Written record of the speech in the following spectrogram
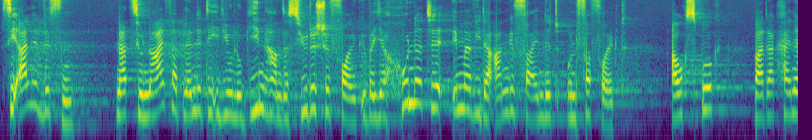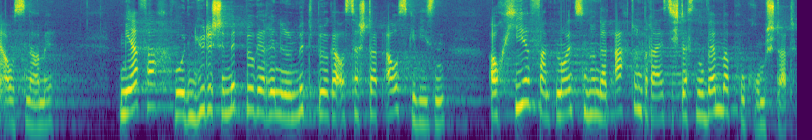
Sie alle wissen, national verblendete Ideologien haben das jüdische Volk über Jahrhunderte immer wieder angefeindet und verfolgt. Augsburg war da keine Ausnahme. Mehrfach wurden jüdische Mitbürgerinnen und Mitbürger aus der Stadt ausgewiesen. Auch hier fand 1938 das Novemberpogrom statt.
